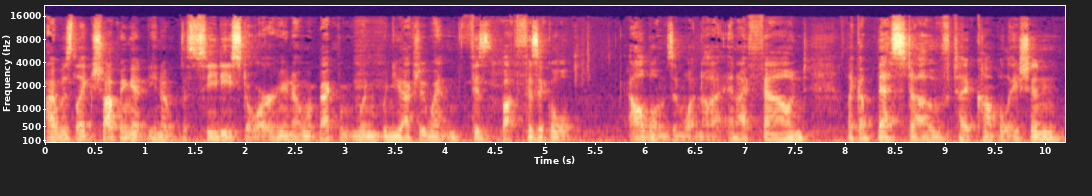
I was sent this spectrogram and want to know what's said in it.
I was like shopping at you know the CD store. You know, went back when when you actually went and phys- bought physical albums and whatnot, and I found like a best of type compilation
